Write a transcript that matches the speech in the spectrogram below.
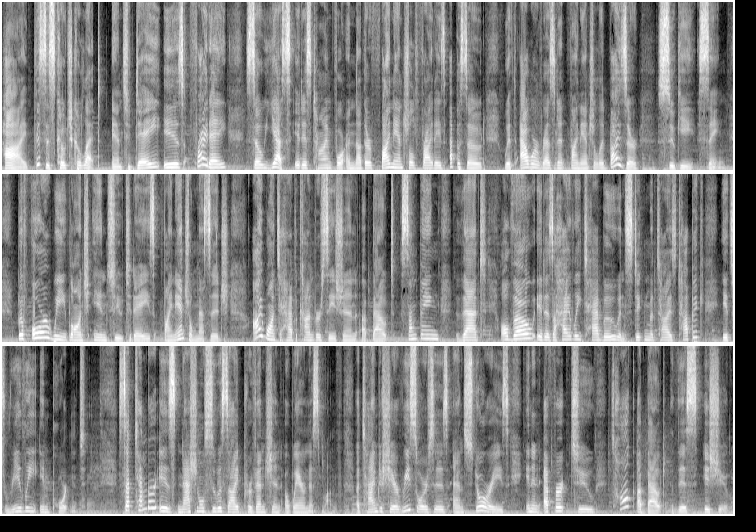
Hi, this is Coach Colette, and today is Friday. So, yes, it is time for another Financial Fridays episode with our resident financial advisor, Suki Singh. Before we launch into today's financial message, I want to have a conversation about something that, although it is a highly taboo and stigmatized topic, it's really important. September is National Suicide Prevention Awareness Month, a time to share resources and stories in an effort to talk about this issue.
